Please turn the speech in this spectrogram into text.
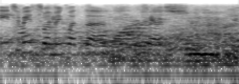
We need to be swimming with the fish.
